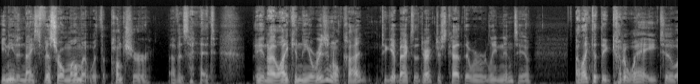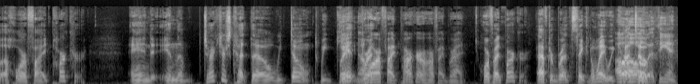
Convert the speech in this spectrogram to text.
you need a nice visceral moment with the puncture of his head. And I like in the original cut, to get back to the director's cut that we were leading into, I like that they cut away to a horrified Parker. And in the director's cut, though, we don't. We get Wait, a Brett, horrified Parker or horrified Brett? horrified Parker. After Brett's taken away, we Oh, cut oh, to oh, at the end.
